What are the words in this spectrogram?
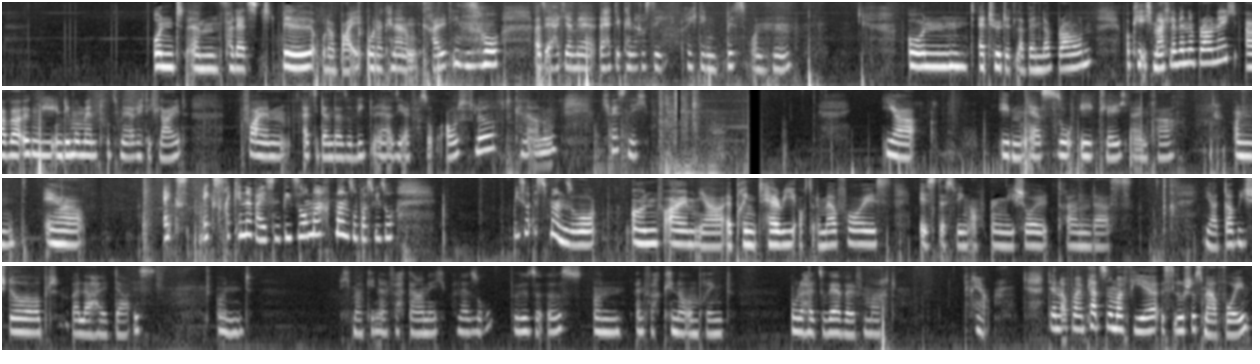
und ähm, verletzt Bill oder bei oder keine Ahnung, krallt ihn so. Also er hat ja mehr, er hat ja keine richtig, richtigen Bisswunden. Und er tötet Lavender Brown. Okay, ich mag Lavender Brown nicht, aber irgendwie in dem Moment tut es mir richtig leid. Vor allem, als sie dann da so liegt und er sie einfach so ausschlürft. Keine Ahnung. Ich weiß nicht. Ja, eben, er ist so eklig einfach. Und er ex extra Kinder beißen. Wieso macht man sowas? Wieso? Wieso ist man so? Und vor allem, ja, er bringt Harry auch zu den Malfoys, ist deswegen auch irgendwie schuld dran, dass ja Dobby stirbt, weil er halt da ist. Und ich mag ihn einfach gar nicht, weil er so böse ist und einfach Kinder umbringt oder halt zu Werwölfen macht. Ja. Denn auf meinem Platz Nummer 4 ist Lucius Malfoy,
